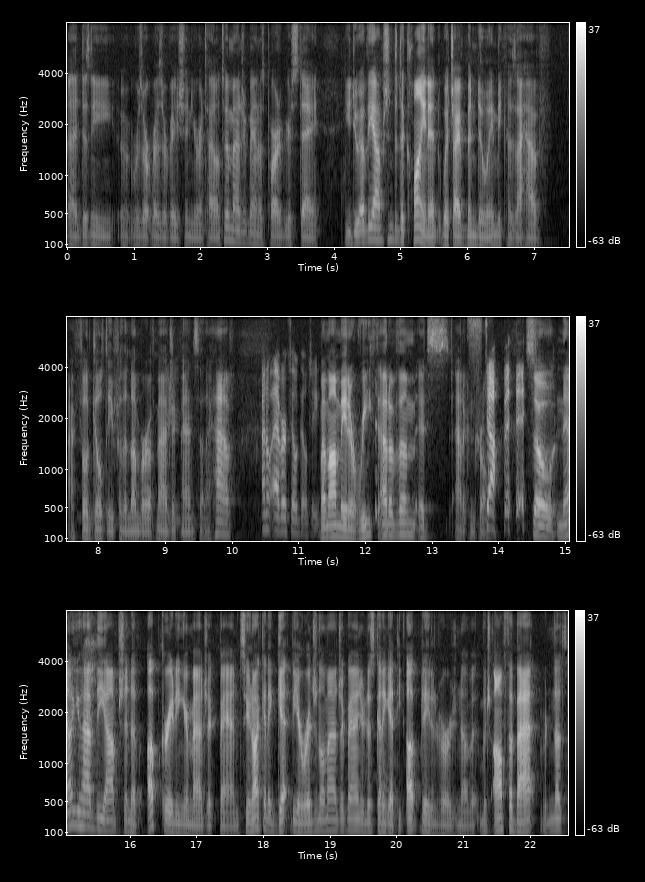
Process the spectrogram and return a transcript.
a Disney uh, resort reservation, you're entitled to a magic band as part of your stay. You do have the option to decline it, which I've been doing because I have, I feel guilty for the number of magic bands that I have. I don't ever feel guilty. My mom made a wreath out of them. It's out of control. Stop it. So now you have the option of upgrading your Magic Band. So you're not going to get the original Magic Band. You're just going to get the updated version of it. Which off the bat, let's-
